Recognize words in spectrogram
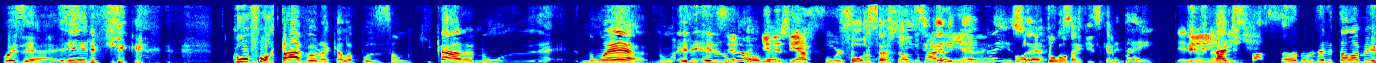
pois é, ele fica confortável naquela posição que, cara, não, é, não é. Não, ele, ele não, é porque ele tem a força, força proporcional de uma aranha, né? Isso, é, força física ele tem. Ele tá disfarçando, mas ele tá lá meio.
